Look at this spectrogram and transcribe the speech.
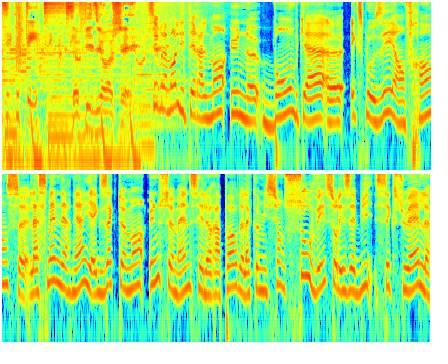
Vous écoutez Sophie Durocher. C'est vraiment littéralement une bombe qui a euh, explosé en France la semaine dernière, il y a exactement une semaine. C'est le rapport de la commission Sauvé sur les abus sexuels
